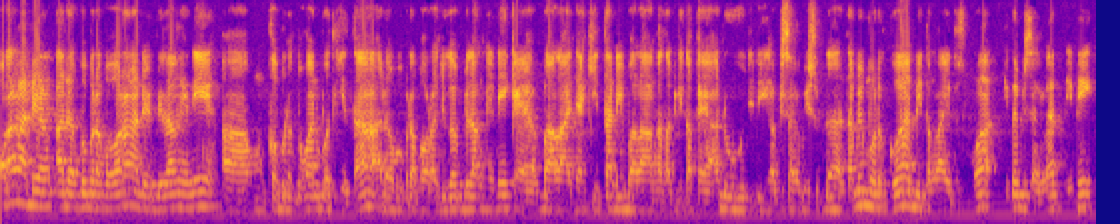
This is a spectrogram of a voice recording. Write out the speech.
orang ada yang ada beberapa orang ada yang bilang ini um, keberuntungan buat kita. Ada beberapa orang juga bilang ini kayak balanya kita nih bala angkatan kita kayak aduh jadi nggak bisa wisuda tapi menurut gua di tengah itu semua kita bisa lihat ini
